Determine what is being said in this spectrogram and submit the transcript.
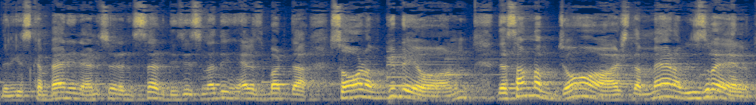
Then his companion answered and said, This is nothing else but the sword of Gideon, the son of Joash, the man of Israel.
